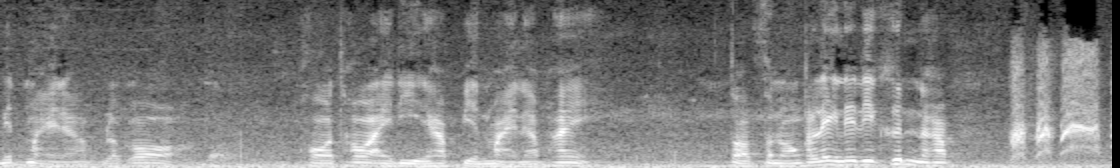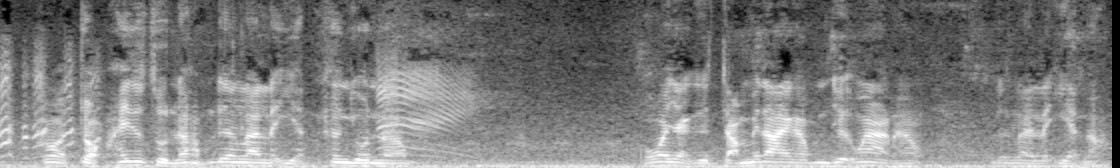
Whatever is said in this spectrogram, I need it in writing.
เม็ดใหม่นะครับ แล้วก็คอท่อไอดีนะครับ เปลี่ยนใหม่นะครับ ให้ตอบสนองคันเร่งได้ดีขึ้นนะครับ ก็เจาะให้สุดๆแล้วครับ เรื่องรายละเอียดเครื่องยนต์นะครับ เพราะว่าอย่างอื่นจำไม่ได้ครับมันเยอะมากนะครับ เรื่องรายละเอียดเนาะ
